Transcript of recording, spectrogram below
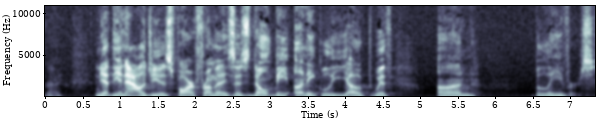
right? And yet the analogy is far from it. It says, don't be unequally yoked with unbelievers.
